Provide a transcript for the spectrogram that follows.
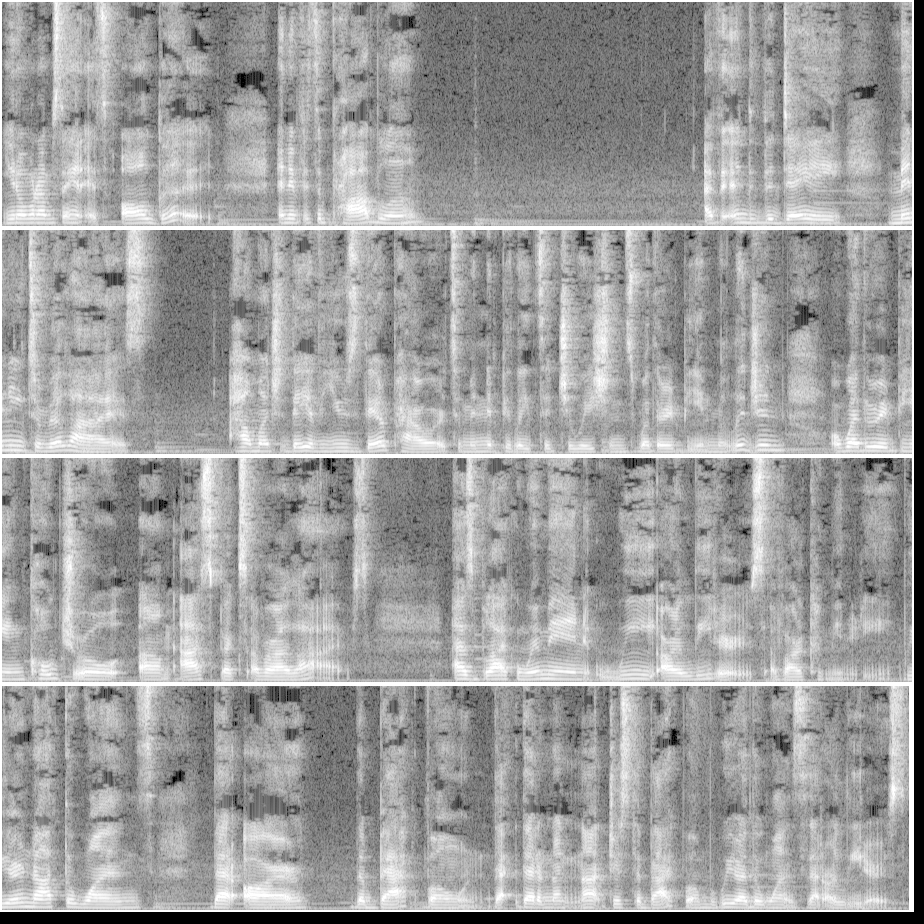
You know what I'm saying? It's all good. And if it's a problem, at the end of the day, men need to realize how much they have used their power to manipulate situations, whether it be in religion or whether it be in cultural um, aspects of our lives. As black women, we are leaders of our community. We are not the ones that are the backbone, that, that are not, not just the backbone, but we are the ones that are leaders.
